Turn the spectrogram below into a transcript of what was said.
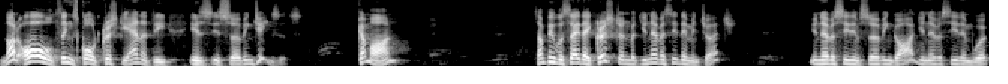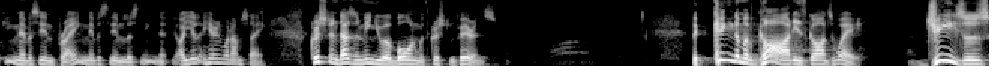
Not all things called Christianity is, is serving Jesus. Come on. Some people say they're Christian, but you never see them in church. You never see them serving God. You never see them working. Never see them praying. Never see them listening. Are you hearing what I'm saying? Christian doesn't mean you were born with Christian parents. The kingdom of God is God's way. Jesus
